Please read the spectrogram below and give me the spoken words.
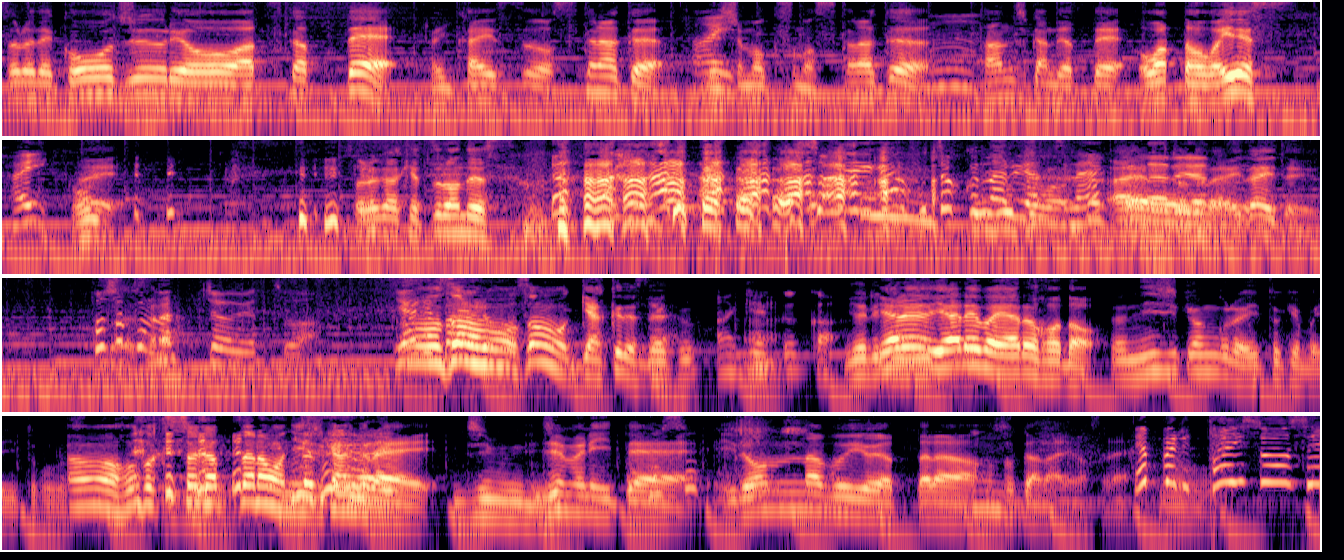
それで高重量を扱って、はい。回数を少なく、はい。で種目数も少なく、ん。短時間でやって終わった方がいいです、はい。はい、それが結論です、それが太くなるやつね。はい、細くなっちゃうやつはやるそのもうそのも逆ですね。あ逆か。やりやれやればやるほど。2時間ぐらいいとけばいいってことですあまあ細くしたかったらもう2時間ぐらい ジムに。ジムにいていろんな部位をやったら細くはなりますね、やっぱり体操選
